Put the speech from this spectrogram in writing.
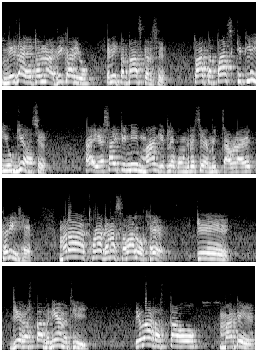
નેજા હેઠળના અધિકારીઓ એની તપાસ કરશે. તો આ તપાસ કેટલી યોગ્ય હશે? આ એસઆઈટીની માંગ એટલે કોંગ્રેસે અમિત ચાવડાએ કરી છે. મારા થોડા ઘણા સવાલો છે કે જે રસ્તા બન્યા નથી, એવા રસ્તાઓ માટે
